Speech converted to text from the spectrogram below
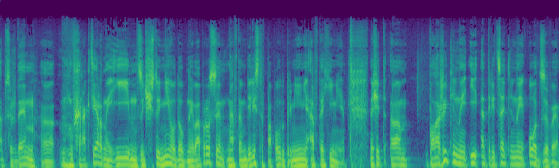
обсуждаем э, характерные и зачастую неудобные вопросы автомобилистов по поводу применения автохимии. Значит, эм, положительные и отрицательные отзывы.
